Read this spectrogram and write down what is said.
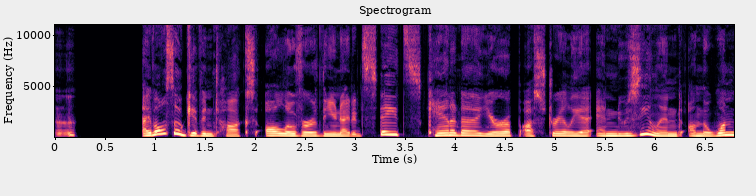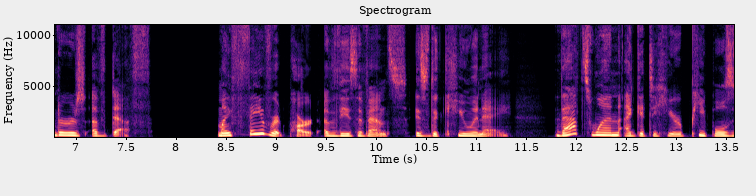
I've also given talks all over the United States, Canada, Europe, Australia, and New Zealand on the wonders of death. My favorite part of these events is the Q&A. That's when I get to hear people's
